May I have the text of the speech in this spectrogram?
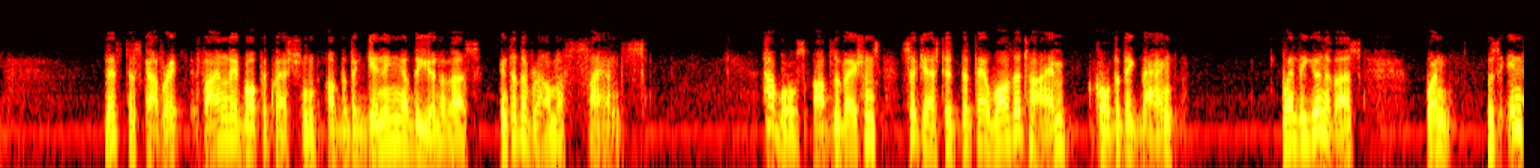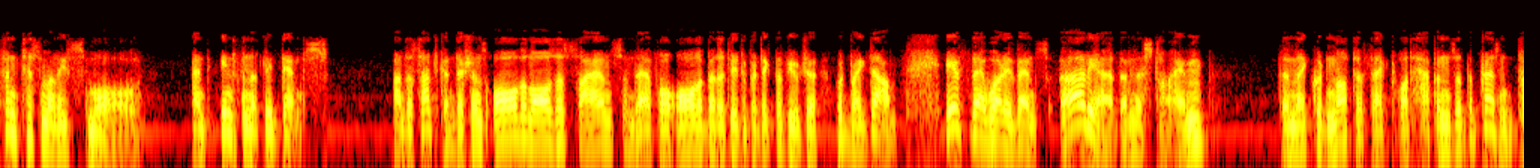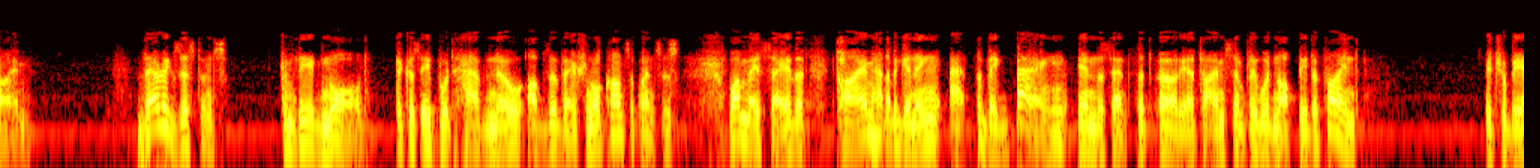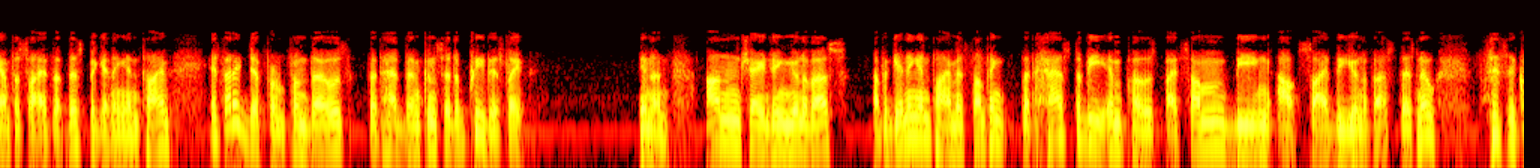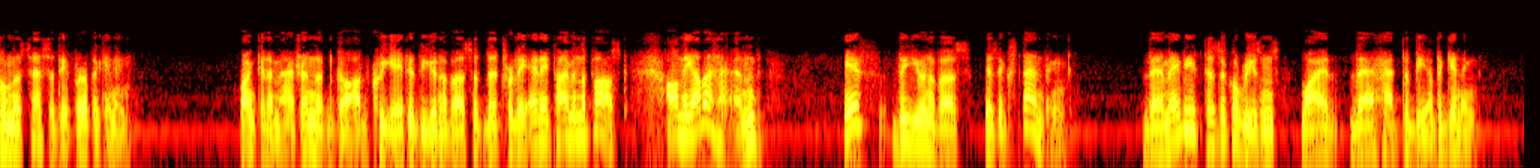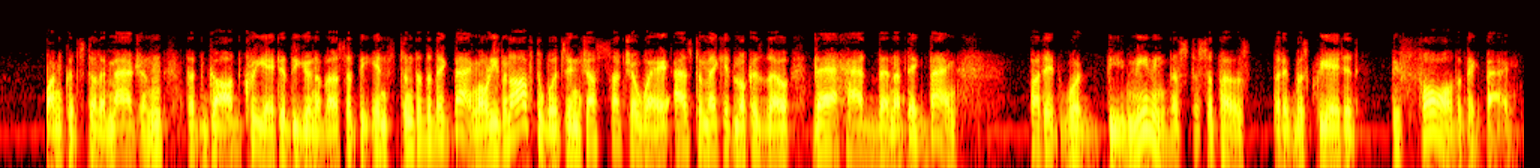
This discovery finally brought the question of the beginning of the universe into the realm of science. Hubble's observations suggested that there was a time, called the Big Bang, when the universe when, was infinitesimally small and infinitely dense. Under such conditions, all the laws of science and therefore all ability to predict the future would break down. If there were events earlier than this time, then they could not affect what happens at the present time. Their existence can be ignored because it would have no observational consequences. One may say that time had a beginning at the Big Bang, in the sense that earlier time simply would not be defined. It should be emphasized that this beginning in time is very different from those that had been considered previously. In an unchanging universe, a beginning in time is something that has to be imposed by some being outside the universe. There's no physical necessity for a beginning. One can imagine that God created the universe at literally any time in the past. On the other hand, if the universe is expanding, there may be physical reasons why there had to be a beginning. One could still imagine that God created the universe at the instant of the Big Bang, or even afterwards in just such a way as to make it look as though there had been a Big Bang. But it would be meaningless to suppose that it was created before the Big Bang.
